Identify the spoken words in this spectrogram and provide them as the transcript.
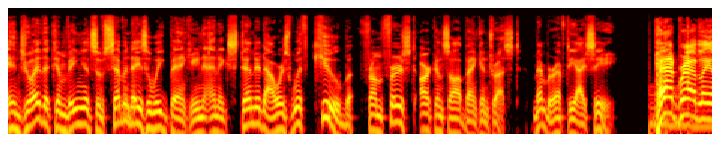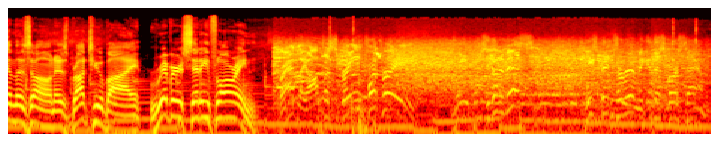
Enjoy the convenience of seven days a week banking and extended hours with Cube from First Arkansas Bank and Trust. Member FDIC. Pat Bradley in the zone is brought to you by River City Flooring. Bradley off a screen for three. Is he going to miss? He's been terrific in this first half.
